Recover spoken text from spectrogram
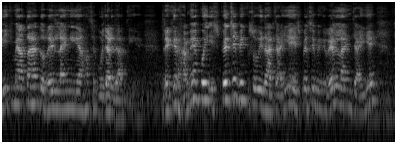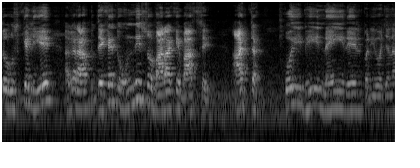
बीच में आता है तो रेल लाइन यहाँ से गुजर जाती है लेकिन हमें कोई स्पेसिफिक सुविधा चाहिए स्पेसिफिक रेल लाइन चाहिए तो उसके लिए अगर आप देखें तो 1912 के बाद से आज तक कोई भी नई रेल परियोजना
